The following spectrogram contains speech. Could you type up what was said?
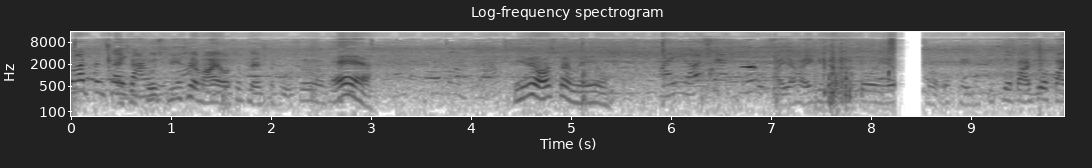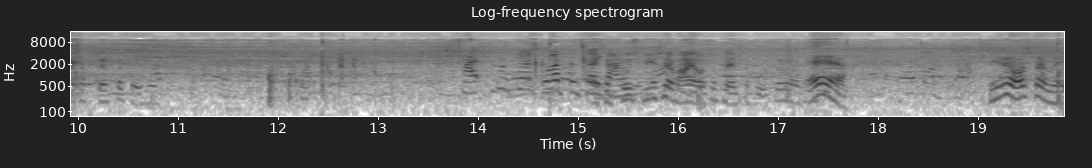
Godt, den tre Altså, gange. plus Lisa og mig også har plaster på, så... Ja, ja. Vi vil også være med, jo. Nej, jeg også Nej, jeg har ikke historie her. Nå, Okay, du har bare, du har bare ikke haft plaster på. så. Nej, det er godt, den tre Altså, gange. plus Lisa og mig også har plaster på, så... Ja, ja. Vi vil også være med,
